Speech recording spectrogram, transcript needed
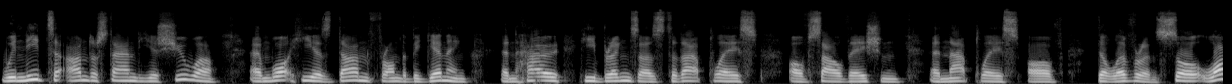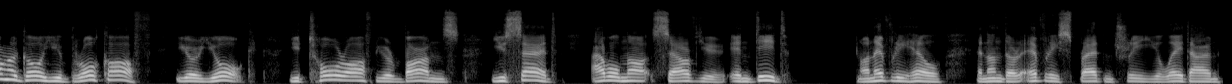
We need to understand Yeshua and what he has done from the beginning and how he brings us to that place of salvation and that place of deliverance. So long ago, you broke off your yoke, you tore off your bonds. You said, I will not serve you. Indeed, on every hill and under every spreading tree you lay down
